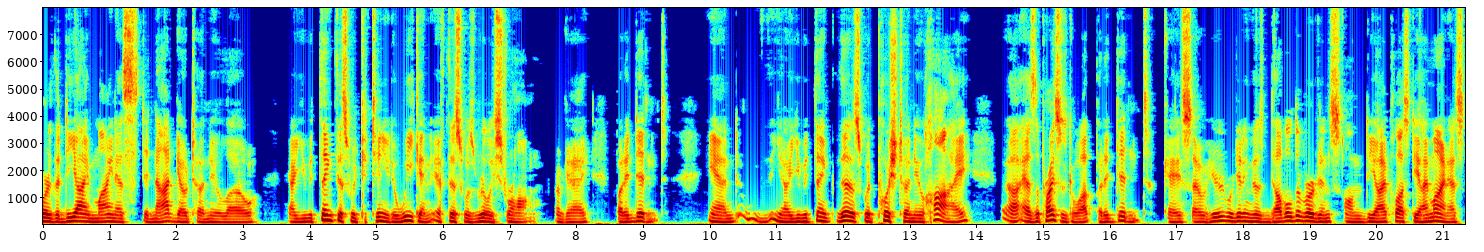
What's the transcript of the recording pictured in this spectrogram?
where the DI minus did not go to a new low. Now you would think this would continue to weaken if this was really strong, okay? But it didn't. And you know, you would think this would push to a new high uh, as the prices go up, but it didn't. Okay, so here we're getting this double divergence on DI plus, DI minus,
